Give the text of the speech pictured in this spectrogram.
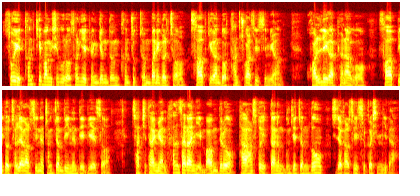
소위 턴키 방식으로 설계 변경 등 건축 전반에 걸쳐 사업기간도 단축할 수 있으며 관리가 편하고 사업비도 절약할 수 있는 장점도 있는 데 비해서 자칫하면 한 사람이 마음대로 다 할 수도 있다는 문제점도 지적할 수 있을 것입니다.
